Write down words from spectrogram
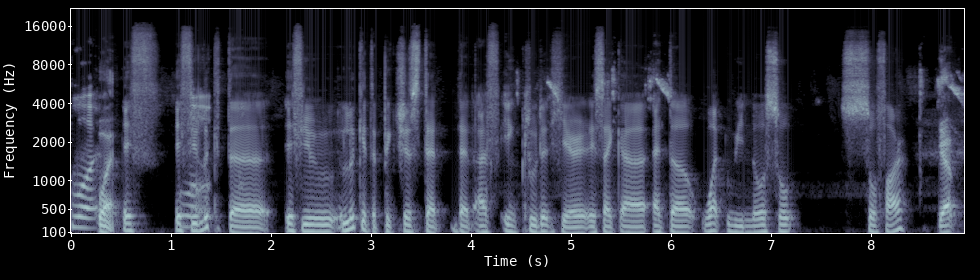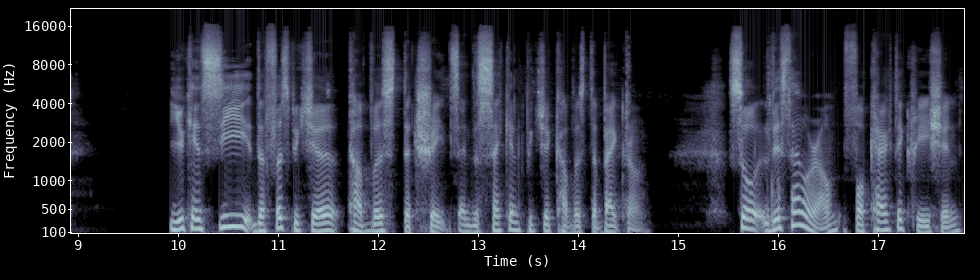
What? What? if if you look at the if you look at the pictures that that I've included here, it's like uh at the what we know so so far. Yep. You can see the first picture covers the traits and the second picture covers the background. So this time around, for character creation,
